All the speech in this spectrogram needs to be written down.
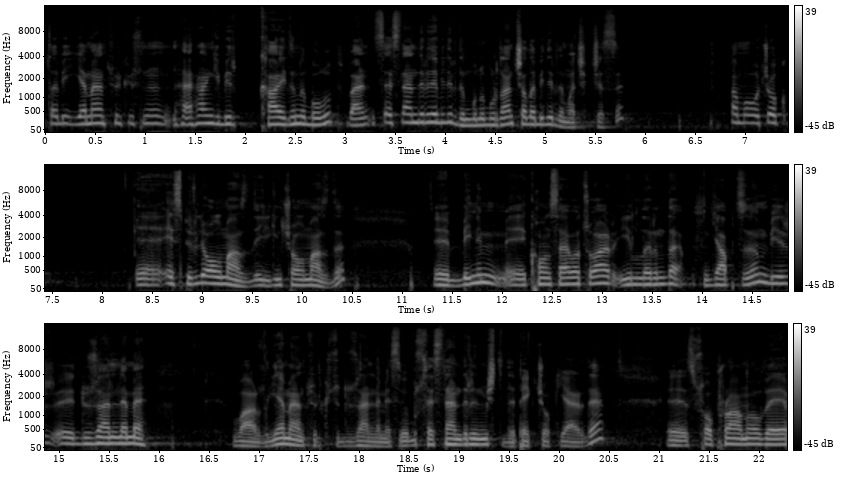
Tabii Yemen türküsünün herhangi bir kaydını bulup ben seslendirebilirdim. Bunu buradan çalabilirdim açıkçası. Ama o çok e, esprili olmazdı, ilginç olmazdı. E, benim e, konservatuvar yıllarında yaptığım bir e, düzenleme vardı. Yemen türküsü düzenlemesi ve bu seslendirilmişti de pek çok yerde. E, soprano ve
